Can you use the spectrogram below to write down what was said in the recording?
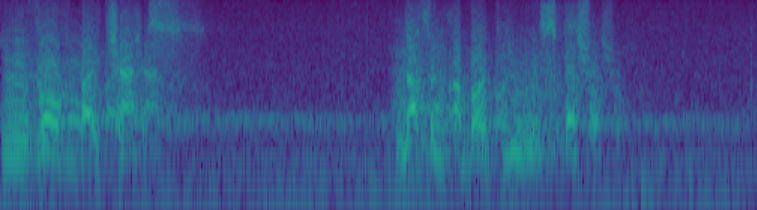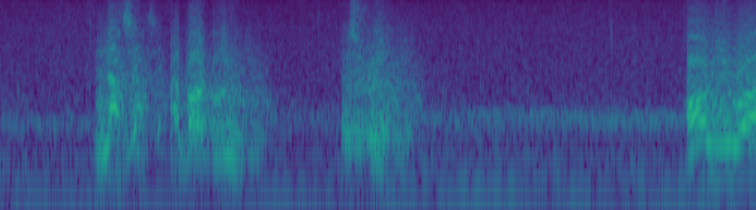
You evolved by chance. Nothing about you is special. Nothing about you is real. All you are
